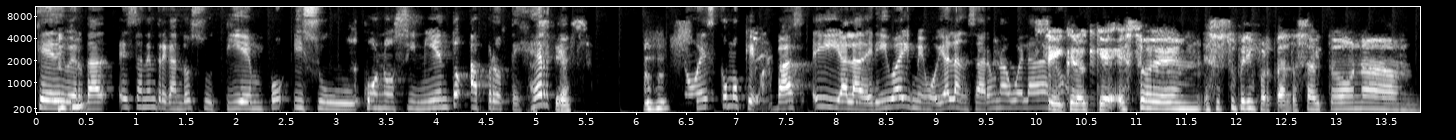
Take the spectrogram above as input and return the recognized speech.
que de verdad están entregando su tiempo y su conocimiento a protegerte. No es como que vas y a la deriva y me voy a lanzar a una abuela. Sí, creo que eso, eso es súper importante. O sea, hay toda una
